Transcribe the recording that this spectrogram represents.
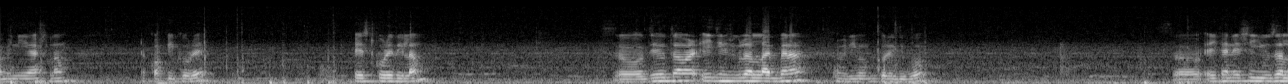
আমি নিয়ে আসলাম এটা কপি করে পেস্ট করে দিলাম। তো যেহেতু আমার এই জিনিসগুলো আর লাগবে না, আমি রিমুভ করে দিব। তো এইখানে এসে ইউজার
